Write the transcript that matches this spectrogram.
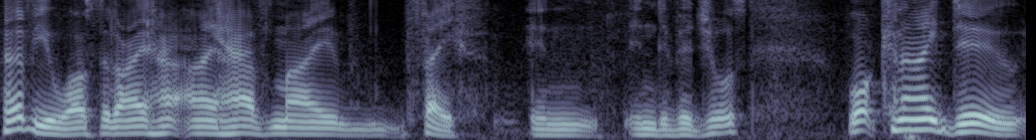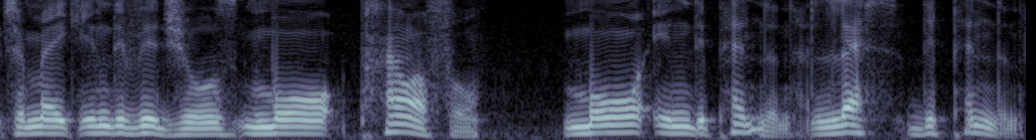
Her view was that I, ha I have my faith in individuals. What can I do to make individuals more powerful, more independent, less dependent?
